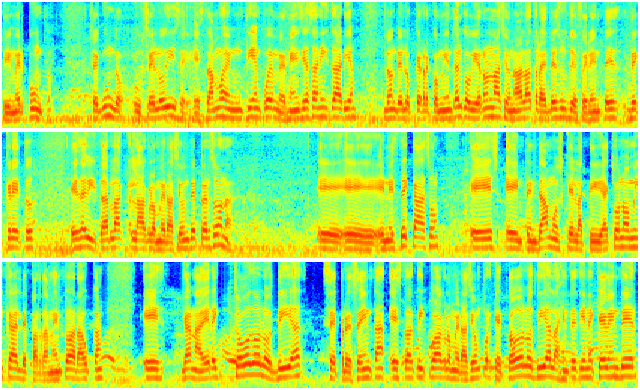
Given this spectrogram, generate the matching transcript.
Primer punto. Segundo, usted lo dice, estamos en un tiempo de emergencia sanitaria donde lo que recomienda el gobierno nacional a través de sus diferentes decretos es evitar la, aglomeración de personas. Eh, eh, en este caso, es, entendamos que la actividad económica del departamento de Arauca es ganadera y todos los días se presenta este tipo de aglomeración porque todos los días la gente tiene que vender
